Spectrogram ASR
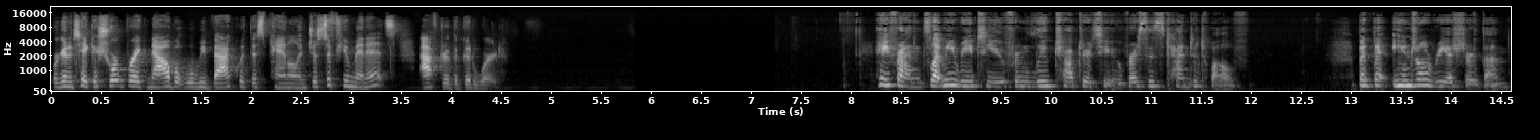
we're going to take a short break now, but we'll be back with this panel in just a few minutes after the good word. Hey, friends, let me read to you from Luke chapter 2, verses 10 to 12. But the angel reassured them.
